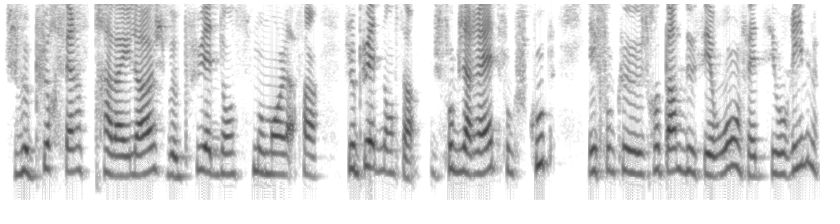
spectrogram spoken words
je veux plus refaire ce travail-là, je veux plus être dans ce moment-là. Enfin, je veux plus être dans ça. Il faut que j'arrête, il faut que je coupe et il faut que je reparte de zéro. En fait, c'est horrible.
